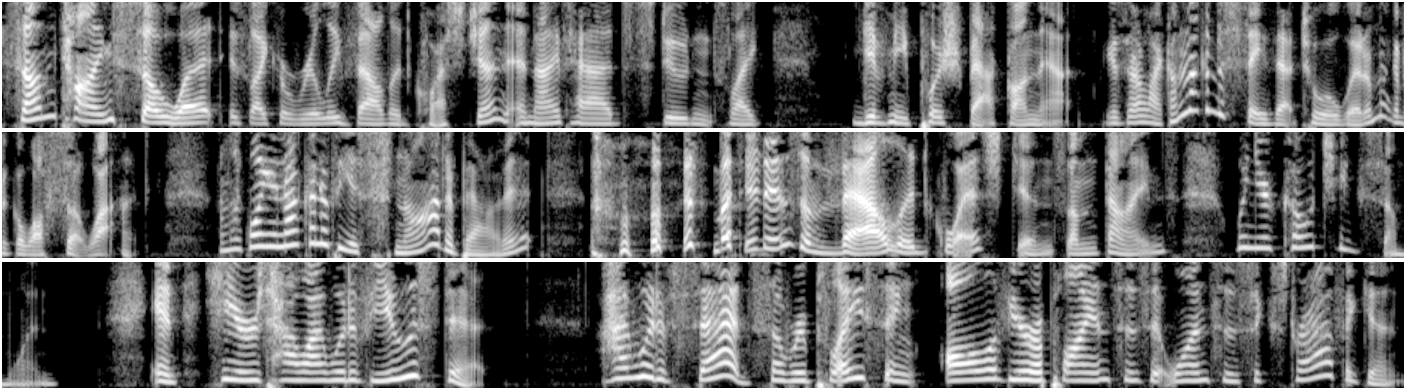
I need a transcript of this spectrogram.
sometimes so what is like a really valid question. And I've had students like give me pushback on that because they're like, I'm not going to say that to a widow. I'm not going to go, well, so what? I'm like, well, you're not going to be a snot about it. but it is a valid question sometimes when you're coaching someone. And here's how I would have used it. I would have said, so replacing all of your appliances at once is extravagant.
